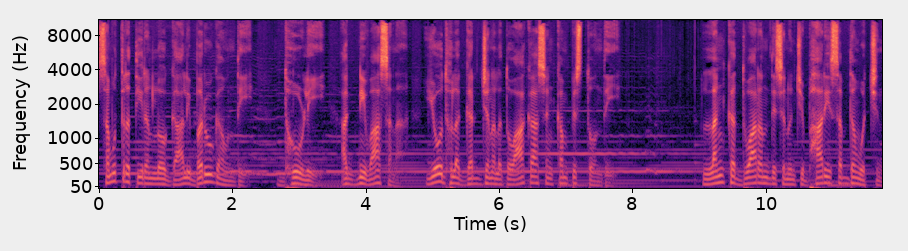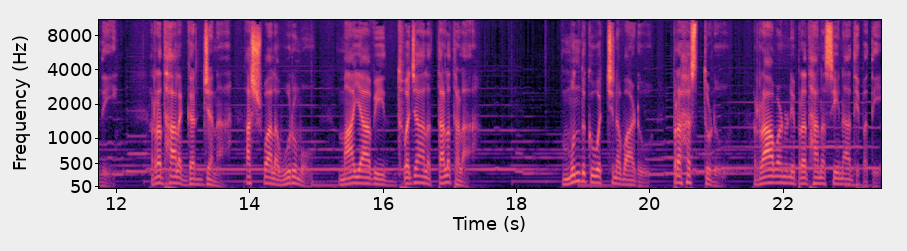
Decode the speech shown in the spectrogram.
సముద్ర తీరంలో గాలి బరువుగా ఉంది. ధూళి అగ్నివాసన యోధుల గర్జనలతో ఆకాశం కంపిస్తోంది. లంక ద్వారం దిశ నుంచి భారీ శబ్దం వచ్చింది. రథాల గర్జన అశ్వాల ఉరుము మాయావి ధ్వజాల తళతళ. ముందుకు వచ్చినవాడు ప్రహస్తుడు రావణుని ప్రధాన సేనాధిపతి.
